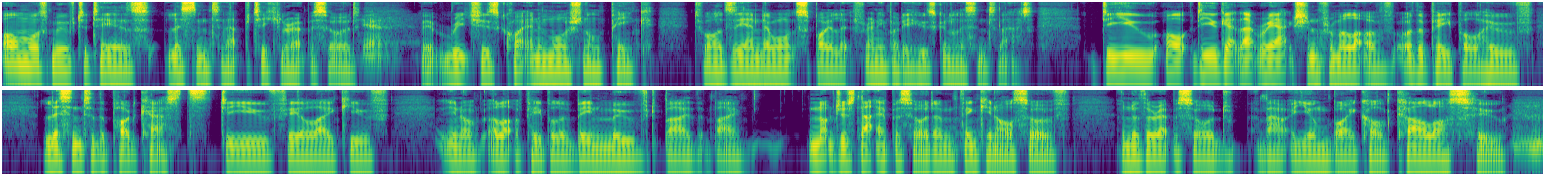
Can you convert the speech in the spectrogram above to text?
almost moved to tears listening to that particular episode. Yeah. It reaches quite an emotional peak towards the end. I won't spoil it for anybody who's going to listen to that. Do you do you get that reaction from a lot of other people who've listened to the podcasts? Do you feel like you've, you know, a lot of people have been moved by the, by not just that episode. I'm thinking also of another episode about a young boy called Carlos who mm-hmm.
